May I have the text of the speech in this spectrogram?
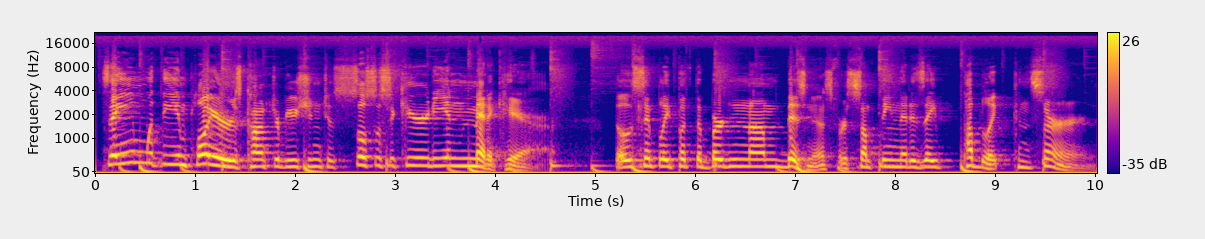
Same with the employer's contribution to Social Security and Medicare. Those simply put the burden on business for something that is a public concern.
